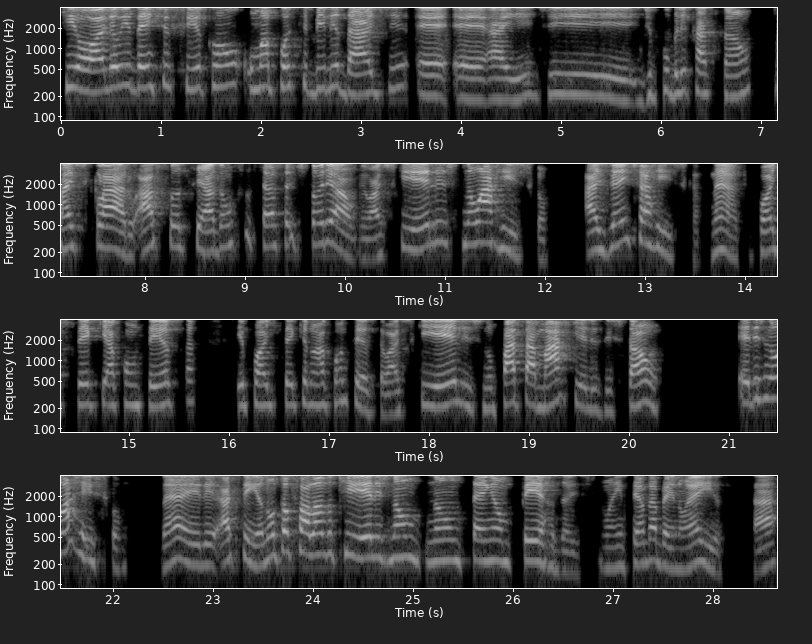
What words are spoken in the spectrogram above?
que olham e identificam uma possibilidade é, é, aí de, de publicação, mas, claro, associada a um sucesso editorial. Eu acho que eles não arriscam, a gente arrisca, né? Pode ser que aconteça e pode ser que não aconteça. Eu acho que eles, no patamar que eles estão, eles não arriscam. Né? Ele, assim, eu não estou falando que eles não, não tenham perdas, não entenda bem, não é isso, tá?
